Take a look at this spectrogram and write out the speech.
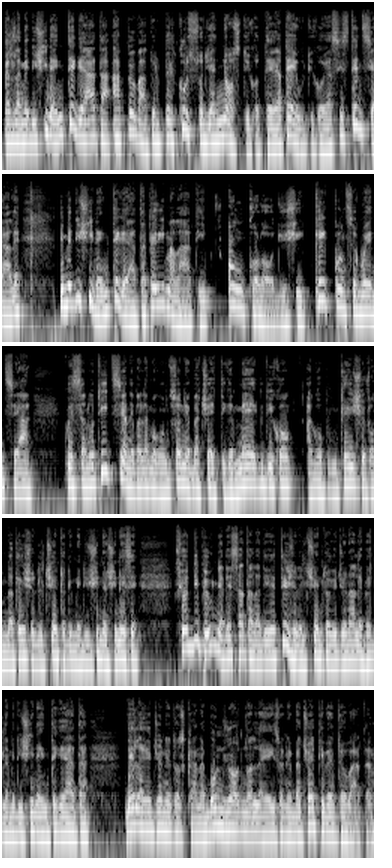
per la Medicina Integrata, ha approvato il percorso diagnostico, terapeutico e assistenziale di medicina integrata per i malati oncologici. Che conseguenze ha? Questa notizia, ne parliamo con Sonia Bacetti che è medico, agopuntrice, fondatrice del centro di medicina cinese Fior di Prugna ed è stata la direttrice del centro regionale per la medicina integrata della regione toscana. Buongiorno a lei Sonia Bacetti, ben trovata.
